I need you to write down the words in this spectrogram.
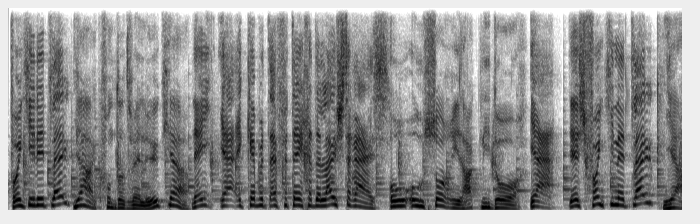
Vond je dit leuk? Ja, ik vond dat wel leuk, ja. Nee, ja, ik heb het even tegen de luisteraars. Oh, oh, sorry, dat had ik niet door. Ja, dus vond je het leuk? Ja.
